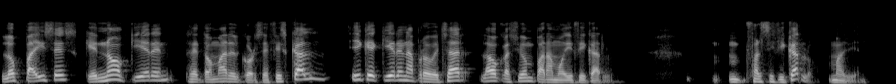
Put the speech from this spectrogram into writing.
los países que no quieren retomar el corsé fiscal y que quieren aprovechar la ocasión para modificarlo, falsificarlo más bien.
